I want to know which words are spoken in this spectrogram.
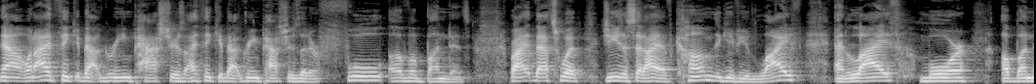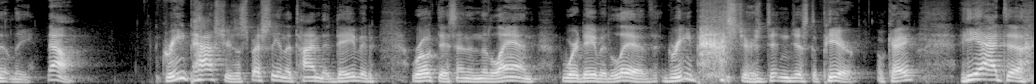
Now, when I think about green pastures, I think about green pastures that are full of abundance, right? That's what Jesus said I have come to give you life and life more abundantly. Now, Green pastures, especially in the time that David wrote this and in the land where David lived, green pastures didn't just appear, okay? He had to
